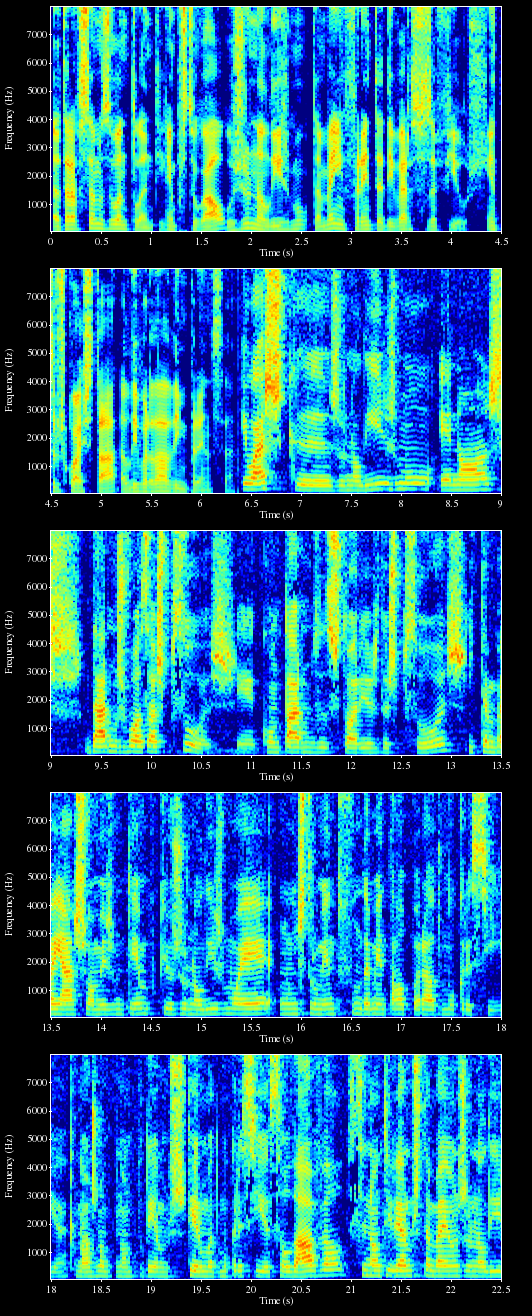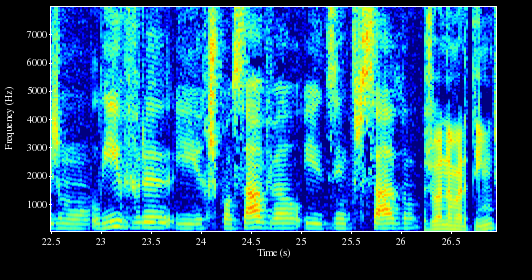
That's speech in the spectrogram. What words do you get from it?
Atravessamos o Atlântico. Em Portugal, o jornalismo também enfrenta diversos desafios, entre os quais está a liberdade de imprensa. Eu acho que jornalismo é nós darmos voz às pessoas, é contarmos as histórias das pessoas e também acho ao mesmo tempo que o jornalismo é um instrumento fundamental para a democracia, que nós não, não podemos ter uma democracia saudável se não tivermos também um jornalismo livre e responsável e desinteressado. Joana Martins,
